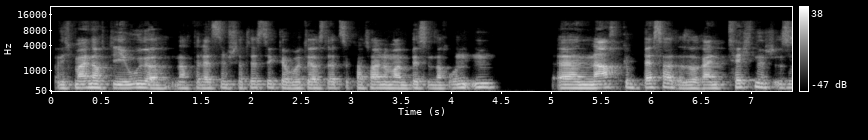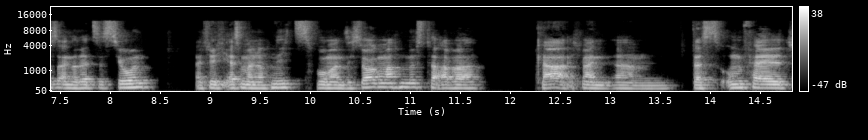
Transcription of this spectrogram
Und ich meine auch die EU, da, nach der letzten Statistik, da wurde ja das letzte Quartal nochmal ein bisschen nach unten äh, nachgebessert. Also rein technisch ist es eine Rezession. Natürlich erstmal noch nichts, wo man sich Sorgen machen müsste, aber klar, ich meine, ähm, das Umfeld,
